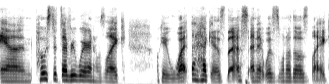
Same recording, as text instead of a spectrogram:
and post-its everywhere. And I was like, okay, what the heck is this? And it was one of those like,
